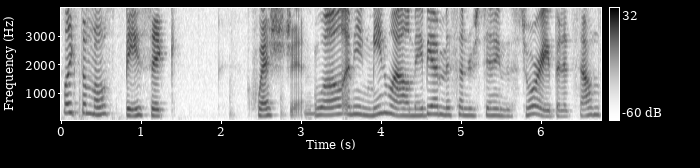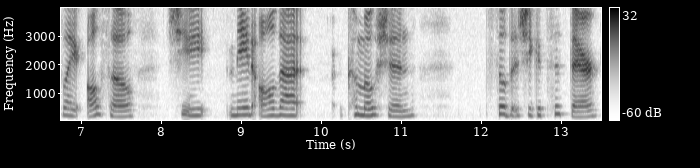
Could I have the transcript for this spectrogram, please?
like the most basic question. Well, I mean, meanwhile, maybe I'm misunderstanding the story, but it sounds like also she made all that commotion so that she could sit there.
